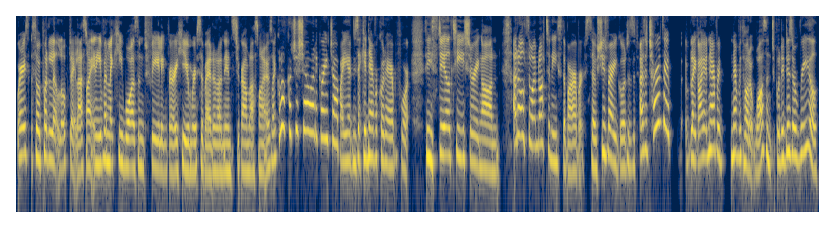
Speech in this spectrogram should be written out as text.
where's so I put a little update last night, and even like he wasn't feeling very humorous about it on Instagram last night. I was like, "Look, I just show had a great job." I had. He's like, "He never cut hair before." So he's still t-shirting on, and also I'm not Denise the barber, so she's very good. As it as it turns out, like I never never thought it wasn't, but it is a real,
